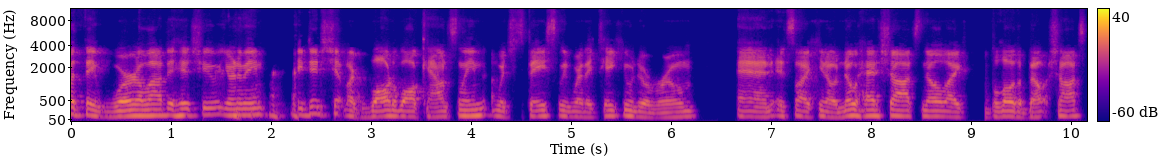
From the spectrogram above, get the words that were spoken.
but they were allowed to hit you. You know what I mean? they did shit like wall to wall counseling, which is basically where they take you into a room and it's like, you know, no headshots, no like below the belt shots.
